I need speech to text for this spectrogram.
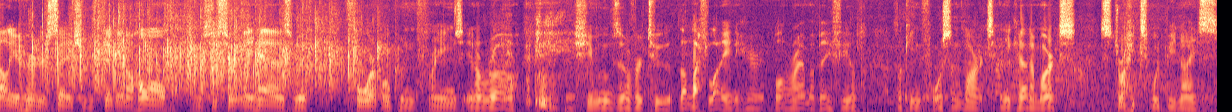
Well, you heard her say she was digging a hole, and she certainly has with four open frames in a row as she moves over to the left lane here at Bolorama Bayfield, looking for some marks. Any kind of marks, strikes would be nice.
